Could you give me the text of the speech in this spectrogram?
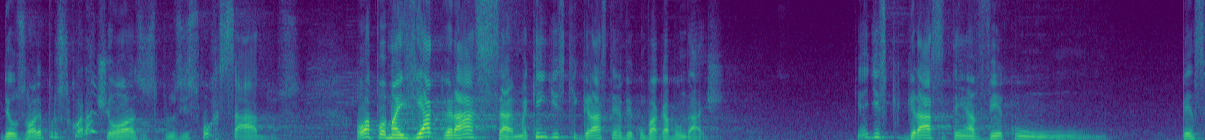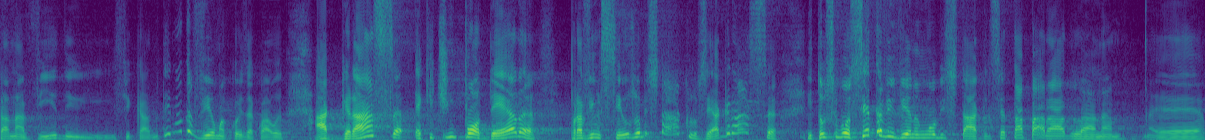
Deus olha para os corajosos, para os esforçados. Opa, mas e a graça? Mas quem disse que graça tem a ver com vagabundagem? Quem disse que graça tem a ver com pensar na vida e ficar. Não tem nada a ver uma coisa com a outra. A graça é que te empodera para vencer os obstáculos. É a graça. Então, se você está vivendo um obstáculo, você está parado lá na. É.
